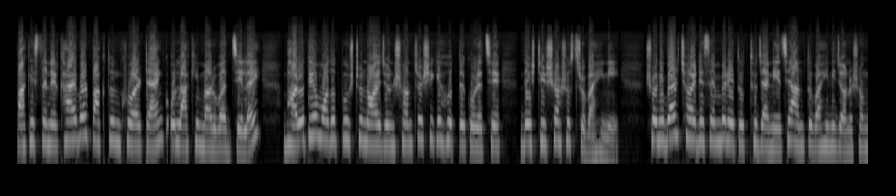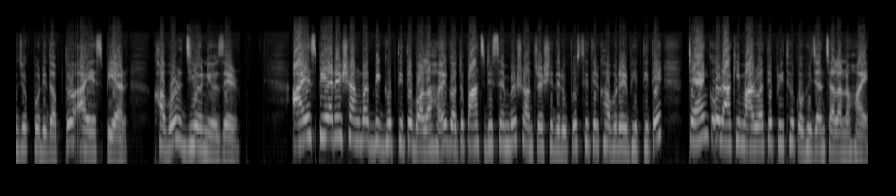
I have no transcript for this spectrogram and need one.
পাকিস্তানের খায়বার, পাখতুনখোয়ার ট্যাঙ্ক ও লাকি মারওয়াত জেলায় ভারতীয় মদতপুষ্ট নয়জন সন্ত্রাসীকে হত্যা করেছে দেশটির সশস্ত্র বাহিনী। শনিবার ছয় ডিসেম্বর এ তথ্য জানিয়েছে আন্তঃবাহিনী জনসংযোগ পরিদপ্তর আইএসপিআর। খবর জিও নিউজের। আইএসপিআর এর সংবাদ বিজ্ঞপ্তিতে বলা হয়, গত পাঁচ ডিসেম্বর সন্ত্রাসীদের উপস্থিতির খবরের ভিত্তিতে ট্যাঙ্ক ও রাকি মারোয়াতে পৃথক অভিযান চালানো হয়।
